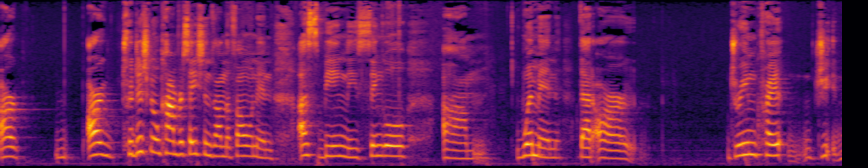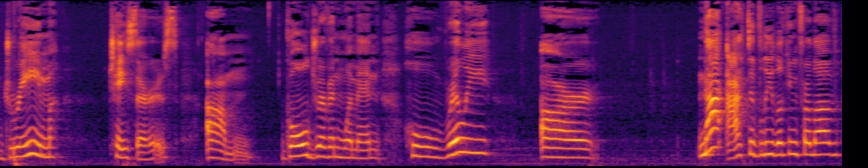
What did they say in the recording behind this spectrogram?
our our traditional conversations on the phone and us being these single um, women that are dream cra- dream chasers, um, goal driven women who really are not actively looking for love,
